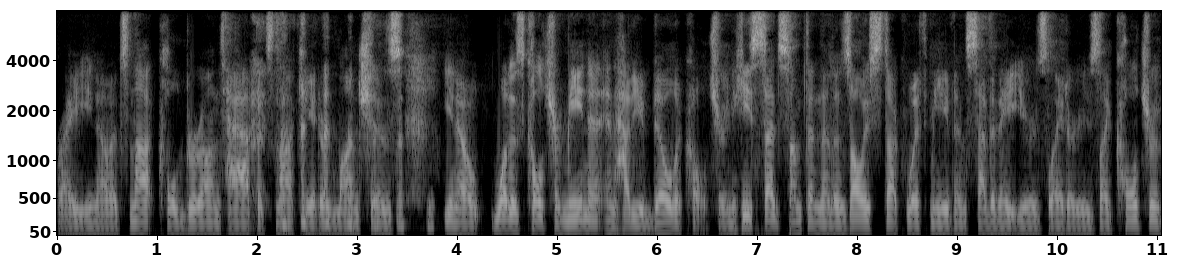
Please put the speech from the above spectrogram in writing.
right? You know, it's not cold brew on tap, it's not catered lunches. You know, what does culture mean and how do you build a culture? And he said something that has always stuck with me even seven, eight years later. He's like, culture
